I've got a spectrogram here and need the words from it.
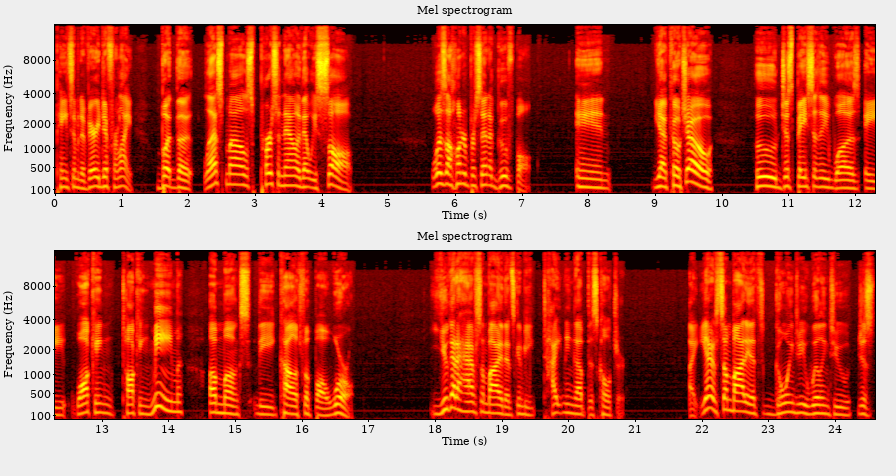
paints him in a very different light. But the Les Miles personality that we saw was 100% a goofball. And you have Coach O, who just basically was a walking, talking meme amongst the college football world. You got to have somebody that's going to be tightening up this culture. Like, you have somebody that's going to be willing to just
